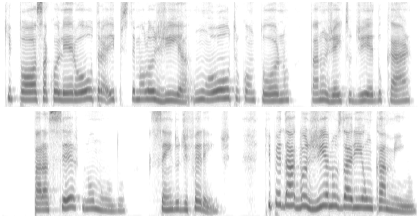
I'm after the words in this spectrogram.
que possa acolher outra epistemologia, um outro contorno para um jeito de educar para ser no mundo, sendo diferente. Que pedagogia nos daria um caminho?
